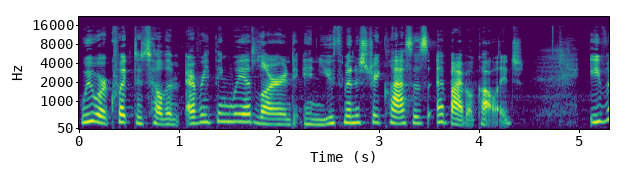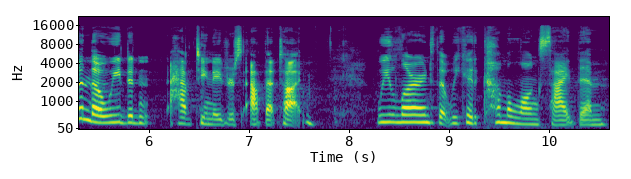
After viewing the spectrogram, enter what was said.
We were quick to tell them everything we had learned in youth ministry classes at Bible college, even though we didn't have teenagers at that time. We learned that we could come alongside them,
